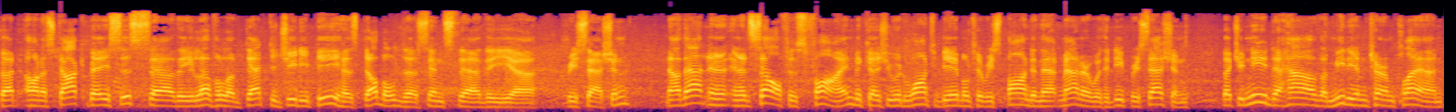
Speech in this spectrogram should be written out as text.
But on a stock basis, uh, the level of debt to GDP has doubled uh, since the, the recession. Now, that in, in, itself is fine because you would want to be able to respond in that manner with a deep recession. But you need to have a medium term plan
